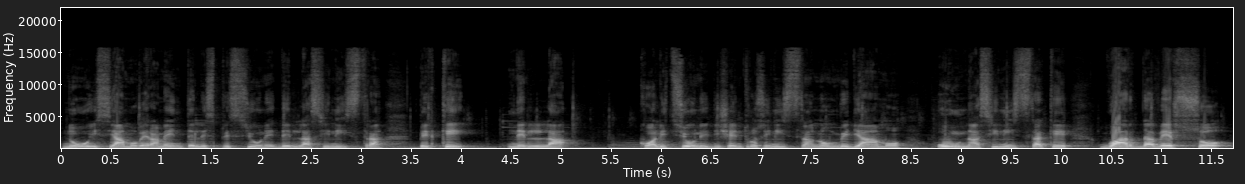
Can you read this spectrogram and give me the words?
noi siamo veramente l'espressione della sinistra perché nella coalizione di centrosinistra non vediamo una sinistra che guarda verso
